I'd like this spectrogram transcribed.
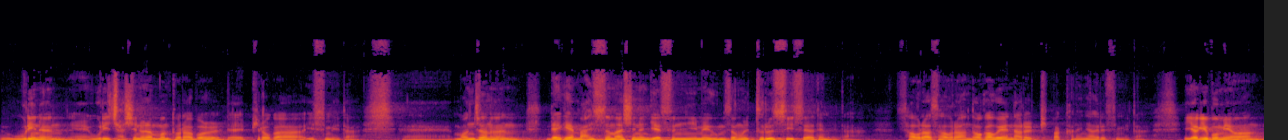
우리는 예, 우리 자신을 한번 돌아볼 예, 필요가 있습니다. 먼저는 내게 말씀하시는 예수님의 음성을 들을 수 있어야 됩니다. 사울아 사울아 너가 왜 나를 핍박하느냐 그랬습니다. 여기 보면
